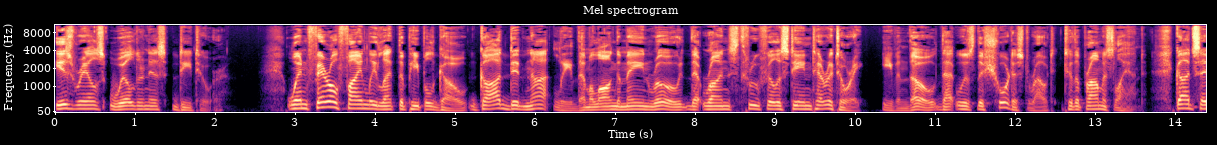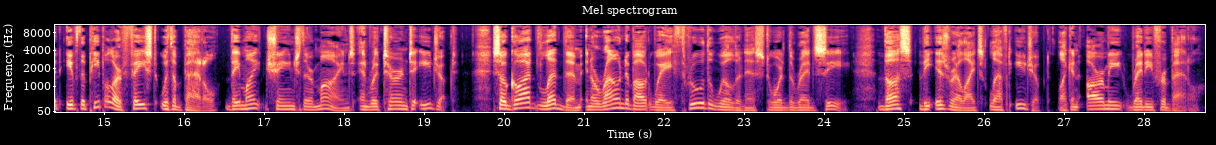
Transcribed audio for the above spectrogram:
Israel's wilderness detour. When Pharaoh finally let the people go, God did not lead them along the main road that runs through Philistine territory, even though that was the shortest route to the Promised Land. God said if the people are faced with a battle, they might change their minds and return to Egypt. So God led them in a roundabout way through the wilderness toward the Red Sea. Thus the Israelites left Egypt like an army ready for battle.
